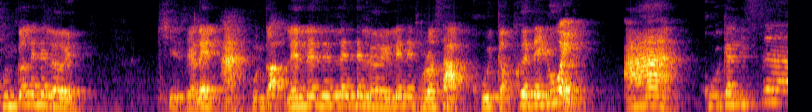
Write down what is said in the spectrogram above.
คุณก็เล่นได้เลย คิดจะเล่นอะคุณก็เล่นเล่นเล่นเล่นได้เลย เล่นในโทรศัพท์ คุยกับเพื่อนได้ด้วย อ่า คุยกันอิสระ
